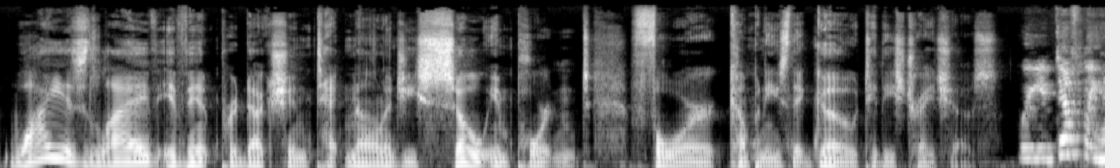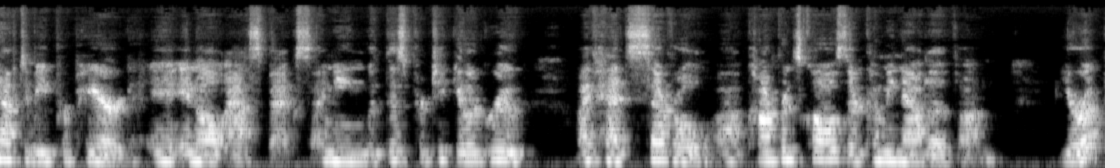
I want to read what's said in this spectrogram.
Why is live event production technology so important for companies that go to these trade shows? Well, you definitely have to be prepared in, in all aspects. I mean, with this particular group, I've had several uh, conference calls. They're coming out of um, Europe.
